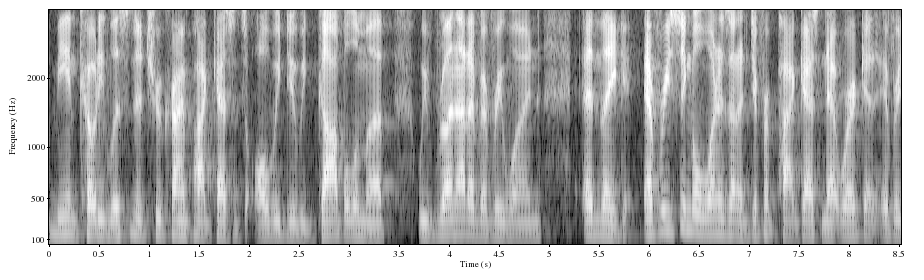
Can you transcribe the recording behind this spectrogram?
me and Cody listen to true crime podcasts. It's all we do. We gobble them up. We run out of everyone. And like every single one is on a different podcast network, and every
